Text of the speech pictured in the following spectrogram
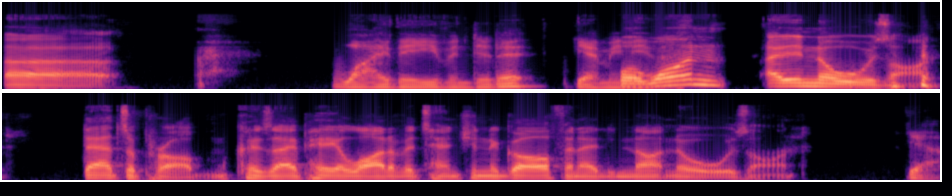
Uh, Why they even did it? Yeah, me well, neither. one, I didn't know it was on. That's a problem because I pay a lot of attention to golf and I did not know it was on. Yeah.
